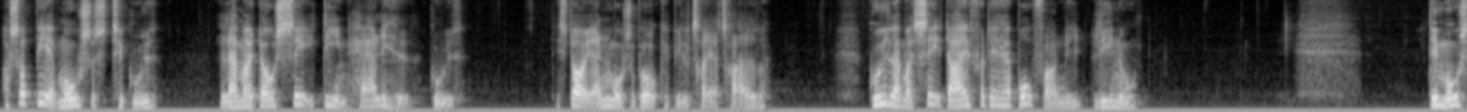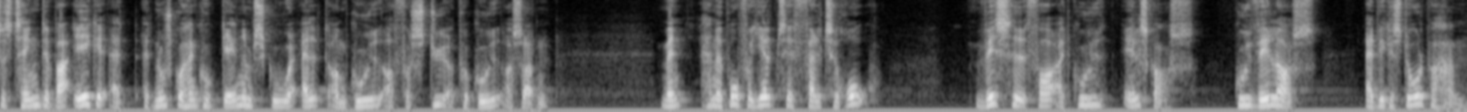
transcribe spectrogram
Og så beder Moses til Gud, lad mig dog se din herlighed, Gud. Det står i 2. Mosebog, kapitel 33. Gud, lad mig se dig, for det jeg har brug for lige nu. Det Moses tænkte var ikke, at, at nu skulle han kunne gennemskue alt om Gud og få styr på Gud og sådan. Men han havde brug for hjælp til at falde til ro. Vidshed for, at Gud elsker os. Gud vil os. At vi kan stole på ham.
